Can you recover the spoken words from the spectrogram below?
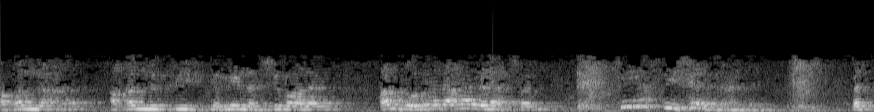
أطلع أقلب فيه يمينا شمالا أنظر من الأعلى إلى الأسفل. في نفسي شيء من عندي. بس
